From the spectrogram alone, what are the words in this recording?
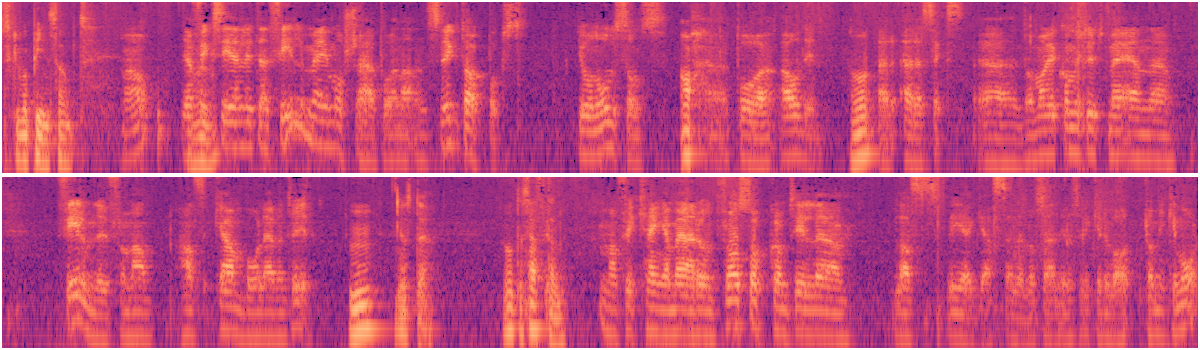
det skulle vara pinsamt. Ja, jag fick se en liten film i morse här på en, en snygg takbox. Jon Olssons Ja, eh, på Audin ja, R- RS6. Eh, de har ju kommit ut med en eh, film nu från han, hans Gumball-äventyr. mm, just det. Jag har inte sett den. Man fick hänga med runt från Stockholm till eh, Las Vegas eller Los Angeles, vilket det var. De gick i mål.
